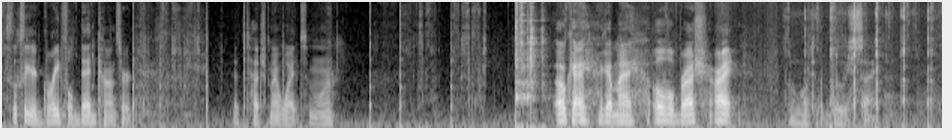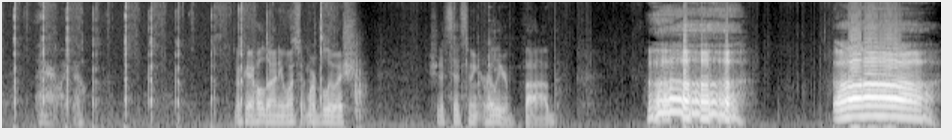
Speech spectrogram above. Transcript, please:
This looks like a Grateful Dead concert. I touch my white some more. Okay, I got my oval brush. All right, A little more to the bluish side. There we go. okay, hold on. He wants it more bluish. Should have said something earlier, Bob. Ah! Ah!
